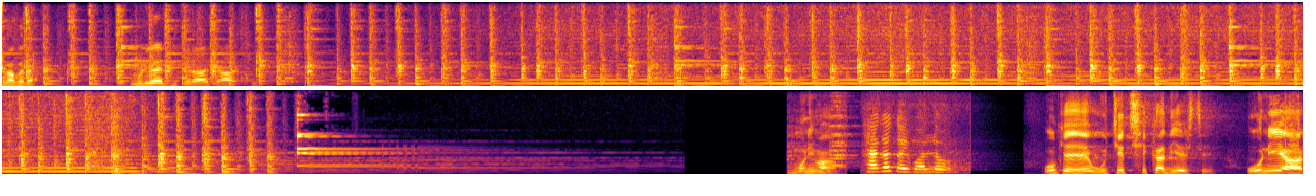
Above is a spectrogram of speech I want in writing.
মণিমা কোথা মনিমায় ভিতরে আছে আসছে। মণিমা। হ্যাঁ কাকাই বলো। ওকে উচিত শিক্ষা দিয়ে এসছি। ও নিয়ে আর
